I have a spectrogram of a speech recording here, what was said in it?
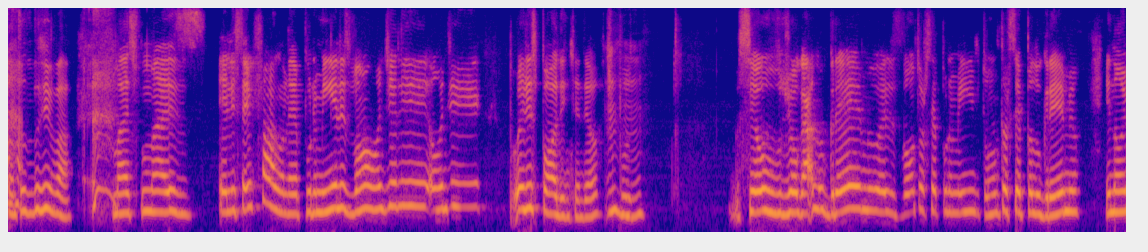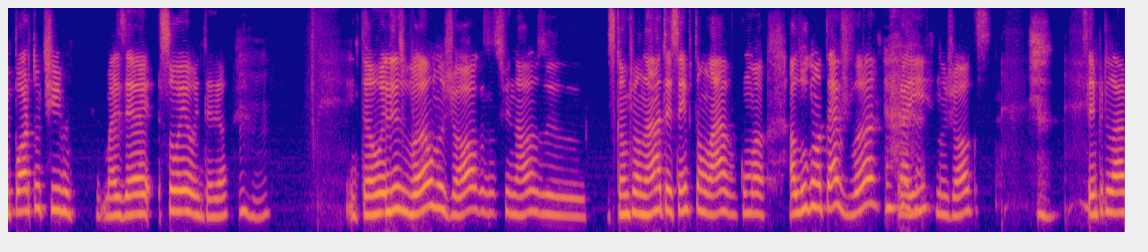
são tudo do rival. Mas, mas eles sempre falam, né? Por mim, eles vão onde ele. onde eles podem, entendeu? Tipo, uhum. se eu jogar no Grêmio, eles vão torcer por mim, vão torcer pelo Grêmio, e não importa o time, mas é sou eu, entendeu? Uhum. Então eles vão nos jogos, nos finais dos campeonatos, eles sempre estão lá, com uma, alugam até van para ir nos jogos, sempre lá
